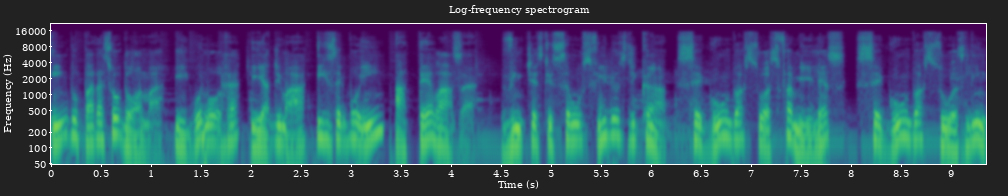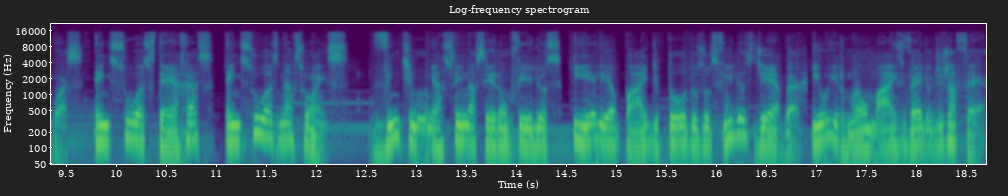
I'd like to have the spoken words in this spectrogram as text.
indo para Sodoma, e Gomorra, e Adimá, e Zeboim, até Laza. 20 Estes são os filhos de Cã, segundo as suas famílias, segundo as suas línguas, em suas terras, em suas nações. 21 E assim nasceram filhos, e ele é o pai de todos os filhos de Eber e o irmão mais velho de Jafé.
